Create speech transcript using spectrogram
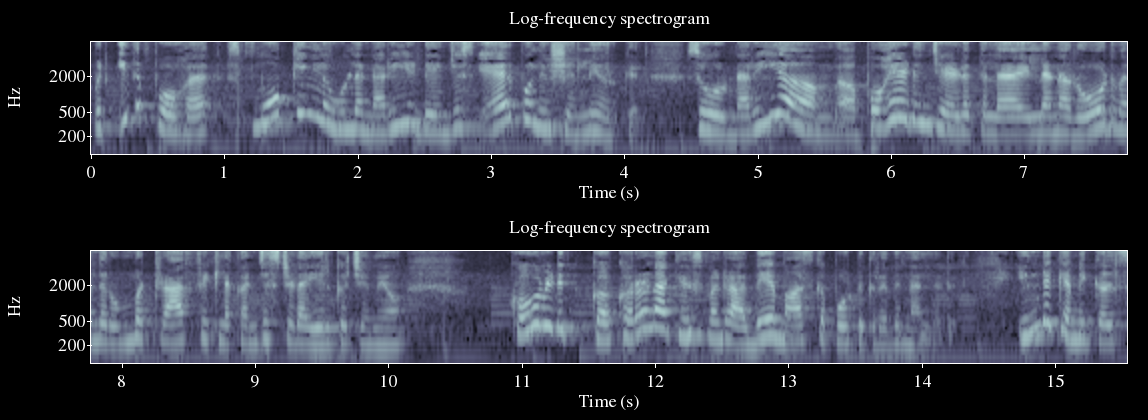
பட் இது போக ஸ்மோக்கிங்கில் உள்ள நிறைய டேஞ்சர்ஸ் ஏர் பொல்யூஷன்லேயும் இருக்குது ஸோ நிறைய புகையடிஞ்ச இடத்துல இல்லைன்னா ரோடு வந்து ரொம்ப டிராஃபிக்கில் கன்ஜஸ்டடாக இருக்கச்சமையும் கோவிடுக்கு கொரோனாக்கு யூஸ் பண்ணுற அதே மாஸ்க்கை போட்டுக்கிறது நல்லது. இந்த கெமிக்கல்ஸ்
